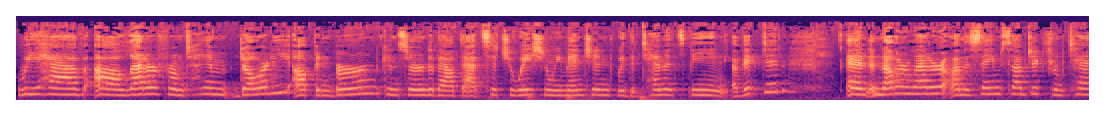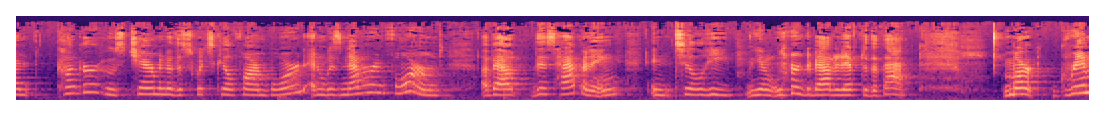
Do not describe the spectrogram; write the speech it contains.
We have a letter from Tim Doherty up in Berne concerned about that situation we mentioned with the tenants being evicted. And another letter on the same subject from Ted Kunker, who's chairman of the Switzkill Farm Board, and was never informed about this happening until he, you know, learned about it after the fact. Mark Grimm,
